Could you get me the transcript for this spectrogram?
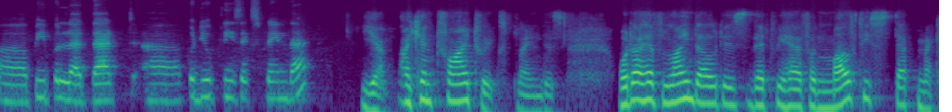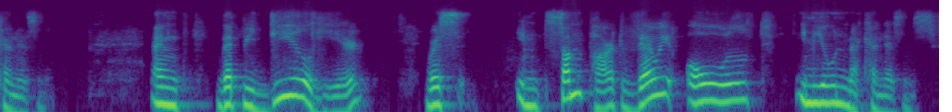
uh, people at that? Uh, could you please explain that? Yeah, I can try to explain this. What I have lined out is that we have a multi-step mechanism and that we deal here with in some part very old immune mechanisms.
